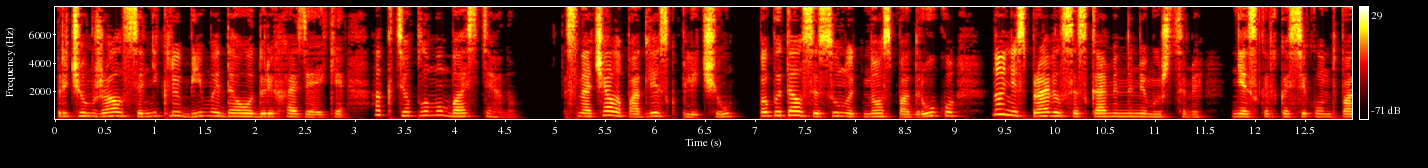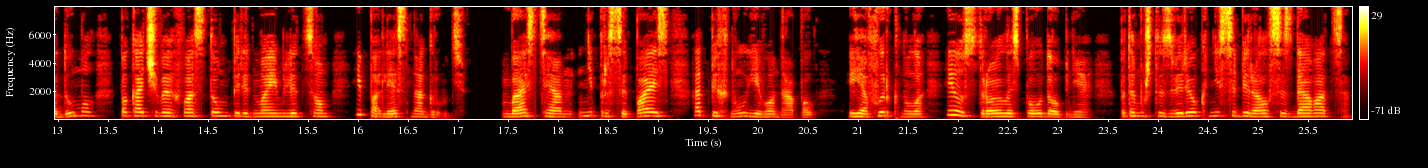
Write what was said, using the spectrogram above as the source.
причем жался не к любимой до одури хозяйке, а к теплому Бастиану. Сначала подлез к плечу, попытался сунуть нос под руку, но не справился с каменными мышцами. Несколько секунд подумал, покачивая хвостом перед моим лицом, и полез на грудь. Бастиан, не просыпаясь, отпихнул его на пол — я фыркнула и устроилась поудобнее, потому что зверек не собирался сдаваться.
